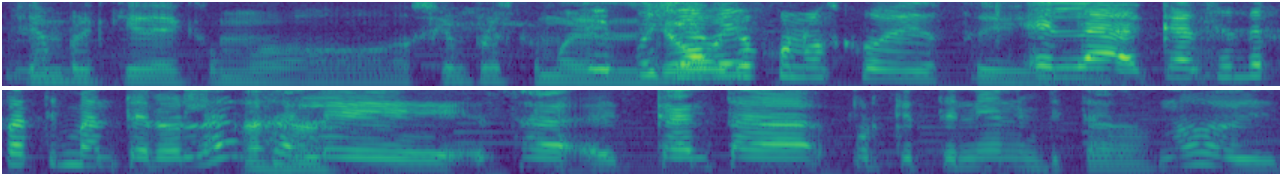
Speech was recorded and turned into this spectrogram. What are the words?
siempre quiere como, siempre es como Sí, el, pues yo, ves, yo conozco esto y... En la canción de Patti Manterola Ajá. sale, sa- canta porque tenían invitados, ¿no? Eh,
